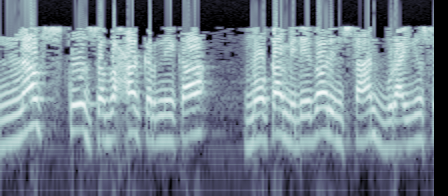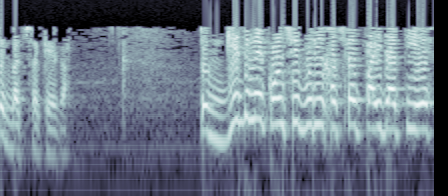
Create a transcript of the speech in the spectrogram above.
نفس کو ذبح کرنے کا موقع ملے گا اور انسان برائیوں سے بچ سکے گا۔ تو گد میں کون سی بری خصلت پائی جاتی ہے؟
